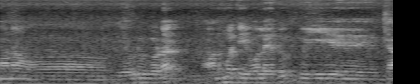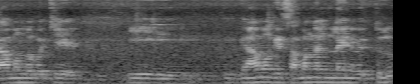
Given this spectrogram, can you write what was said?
మనం ఎవరు కూడా అనుమతి ఇవ్వలేదు. ఈ గ్రామంలోకి వచ్చే ఈ గ్రామానికి గ్రామంకి సంబంధం లేని వ్యక్తులు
